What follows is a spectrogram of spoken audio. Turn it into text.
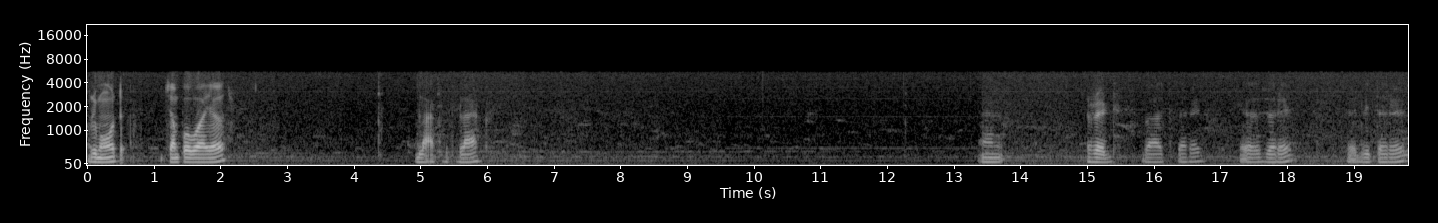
remote jumper wire black with black and red. That's the red. Here's the red. Red with the red.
